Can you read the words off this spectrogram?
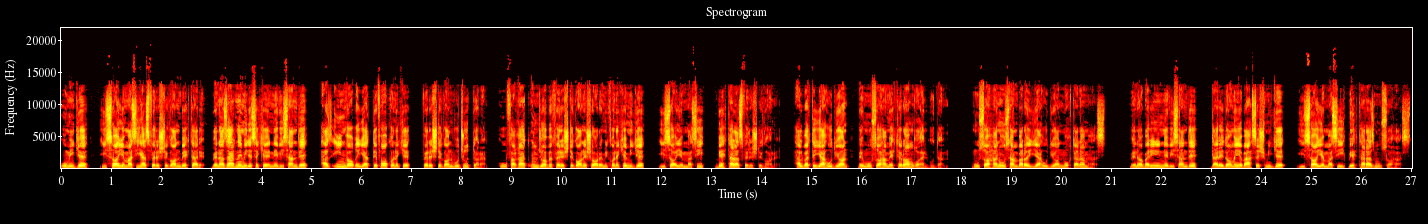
او میگه عیسی مسیح از فرشتگان بهتره. به نظر نمی‌رسه که نویسنده از این واقعیت دفاع کنه که فرشتگان وجود دارند. او فقط اونجا به فرشتگان اشاره می‌کنه که میگه عیسی مسیح بهتر از فرشتگانه. البته یهودیان به موسی هم احترام قائل بودند. موسی هنوز هم برای یهودیان محترم هست. بنابراین این نویسنده در ادامه بحثش میگه عیسی مسیح بهتر از موسی هست.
